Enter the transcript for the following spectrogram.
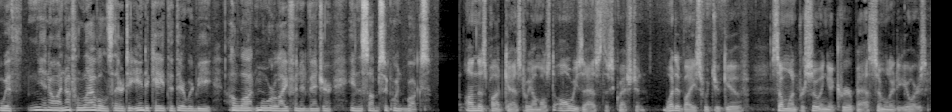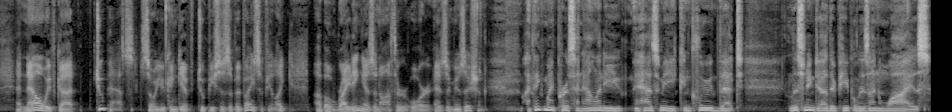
with, you know, enough levels there to indicate that there would be a lot more life and adventure in the subsequent books. On this podcast, we almost always ask this question What advice would you give someone pursuing a career path similar to yours? And now we've got two paths, so you can give two pieces of advice, if you like, about writing as an author or as a musician. I think my personality has me conclude that listening to other people is unwise.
